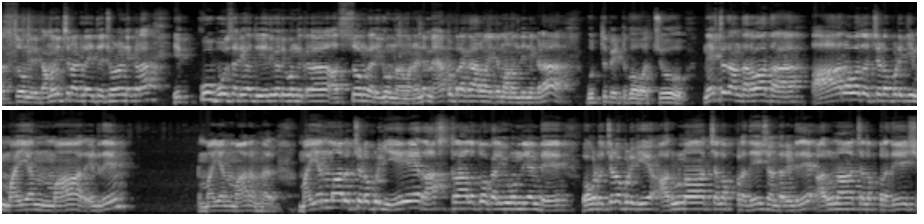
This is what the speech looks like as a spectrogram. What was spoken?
అస్సోం మీరు గమనించినట్లయితే చూడండి ఇక్కడ ఎక్కువ భూ సరిహద్దు ఏది కలిగి ఉంది ఇక్కడ? అస్సోం కలిగి ఉంది అనమాట అంటే మ్యాప్ ప్రకారం అయితే మనం దీన్ని ఇక్కడ గుర్తు పెట్టుకోవచ్చు నెక్స్ట్ దాని తర్వాత ఆరవది వచ్చేటప్పటికి మయన్మార్ ఏంటిది? మయన్మార్ అంటున్నారు. మయన్మార్ వచ్చేటప్పటికి ఏ ఏ రాష్ట్రాలతో కలిగి ఉంది అంటే ఒకటి వచ్చేటప్పటికి అరుణాచల ప్రదేశ్ అంటారు. ఏంటిది? అరుణాచల ప్రదేశ్.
